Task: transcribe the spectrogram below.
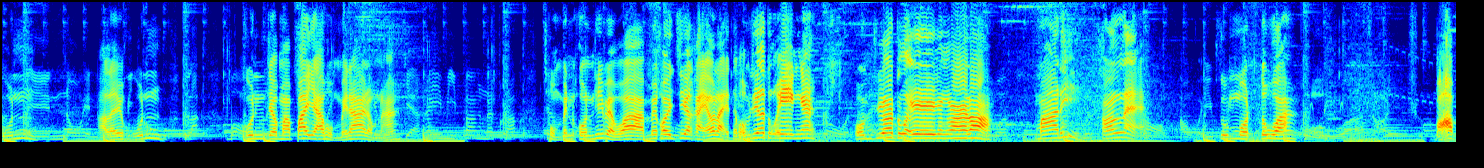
คุณ อะไรคุณ คุณจะมาป้ายยาผมไม่ได้หรอกนะ ผมเป็นคนที่แบบว่าไม่ค่อยเชื่อใครเท่าไหร่แต่ผมเชื่อตัวเองไงผมเชื่อตัวเองยังไงล่ะ มาดินั่นแหละสุ่มหมดตัวปั๊บ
